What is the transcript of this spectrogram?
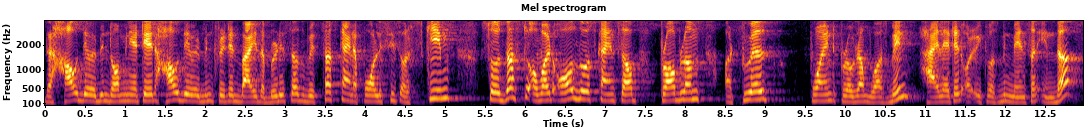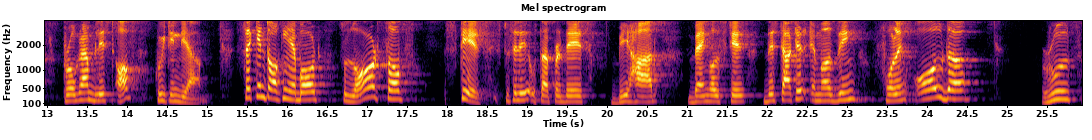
that how they were been dominated, how they were been treated by the Britishers with such kind of policies or schemes. So just to avoid all those kinds of problems, a 12 point program was been highlighted or it was been mentioned in the program list of Quit India. Second talking about so lots of states especially Uttar Pradesh, Bihar, Bengal state they started emerging following all the rules,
